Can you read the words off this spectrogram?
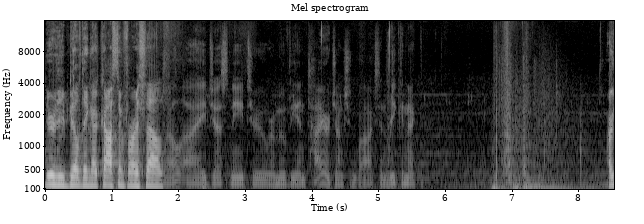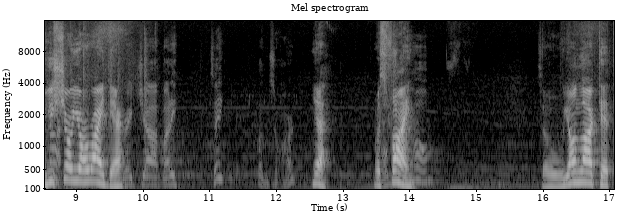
literally building a costume for herself. Well, I just need to remove the entire junction box and reconnect. Are you sure you're alright there? Great job, buddy. See? Wasn't so hard. Yeah, was Home fine. So we unlocked it.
